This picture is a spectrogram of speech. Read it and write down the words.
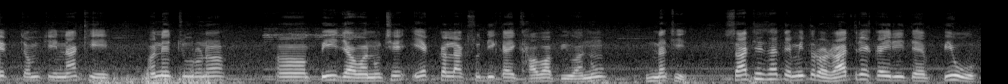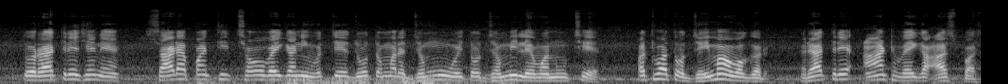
એક ચમચી નાખી અને ચૂર્ણ પી જવાનું છે. એક કલાક સુધી કાંઈ ખાવા પીવાનું નથી. સાથે સાથે મિત્રો રાત્રે કઈ રીતે પીવું? તો રાત્રે છે ને સાડા પાંચથી છ વાગ્યાની વચ્ચે જો તમારે જમવું હોય તો જમી લેવાનું છે. અથવા તો જમ્યા વગર રાત્રે આઠ વાગ્યા આસપાસ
